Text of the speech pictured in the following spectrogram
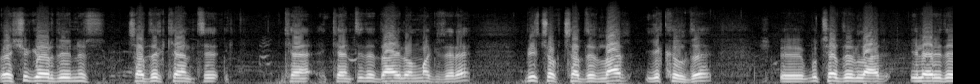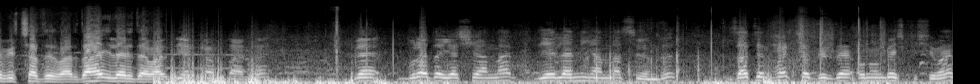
ve şu gördüğünüz çadır kenti ke- kenti de dahil olmak üzere birçok çadırlar yıkıldı. E, bu çadırlar ileride bir çadır var, daha ileride var diğer kamplarda ve burada yaşayanlar diğerlerinin yanına sığındı. Zaten her çadırda 10-15 kişi var.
